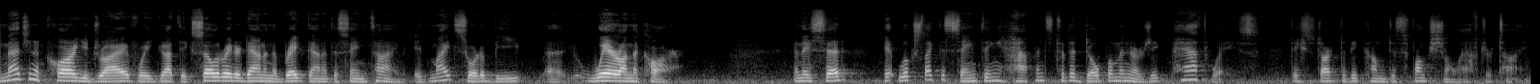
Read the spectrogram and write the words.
Imagine a car you drive where you got the accelerator down and the brake down at the same time. It might sort of be uh, wear on the car. And they said, it looks like the same thing happens to the dopaminergic pathways. They start to become dysfunctional after time.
